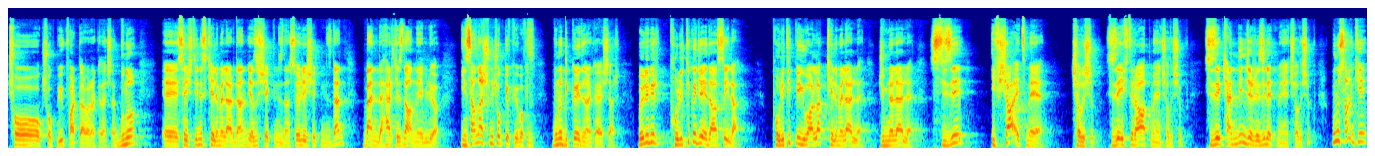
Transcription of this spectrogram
çok çok büyük farklar var arkadaşlar. Bunu e, seçtiğiniz kelimelerden, yazış şeklinizden, söyleyiş şeklinizden ben de herkes de anlayabiliyor. İnsanlar şunu çok yapıyor bakın. Buna dikkat edin arkadaşlar. Böyle bir politikacı edasıyla, politik ve yuvarlak kelimelerle, cümlelerle sizi ifşa etmeye çalışıp, size iftira atmaya çalışıp, sizi kendince rezil etmeye çalışıp, bunu sanki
